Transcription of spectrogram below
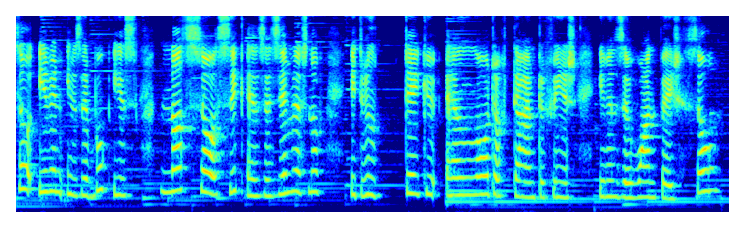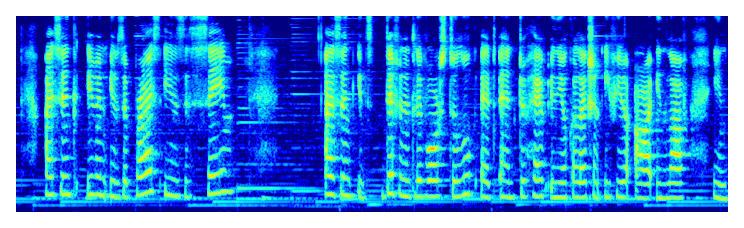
So even if the book is not so thick as the Zemlya it will take you a lot of time to finish even the one page. So I think even if the price is the same, I think it's definitely worth to look at and to have in your collection if you are in love in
